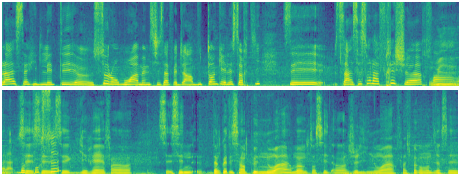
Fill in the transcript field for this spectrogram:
la série de l'été, euh, selon moi, même si ça fait déjà un bout de temps qu'elle est sortie. C'est ça, ça sent la fraîcheur. Enfin, oui, voilà. Donc c'est- pour ceux, c'est guiré. Enfin, d'un côté c'est un peu noir, mais en même temps c'est un joli noir. Enfin, je sais pas comment dire. C'est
